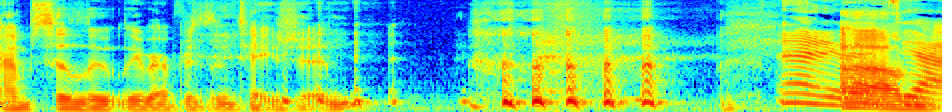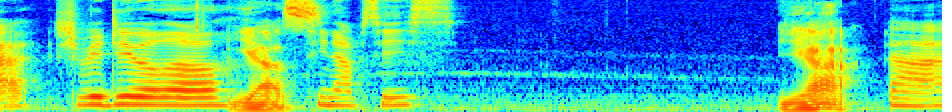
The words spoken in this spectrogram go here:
absolutely representation. Anyways, Um, yeah. Should we do a little yes. synopsis? Yeah. Uh,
